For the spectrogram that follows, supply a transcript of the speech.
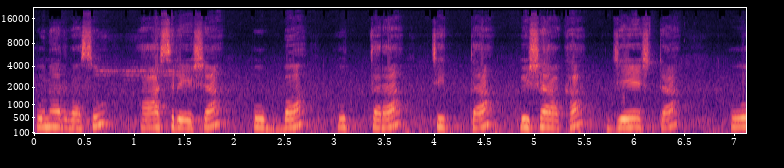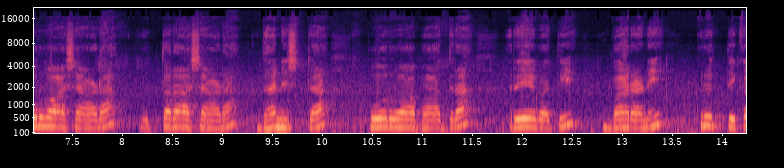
పునర్వసు ఆశ్లేష ఉబ్బ ఉత్తర చిత్త విశాఖ జ్యేష్ఠ పూర్వాషాఢ ఉత్తరాషాఢ ధనిష్ట పూర్వభాద్ర రేవతి భరణి కృత్తిక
